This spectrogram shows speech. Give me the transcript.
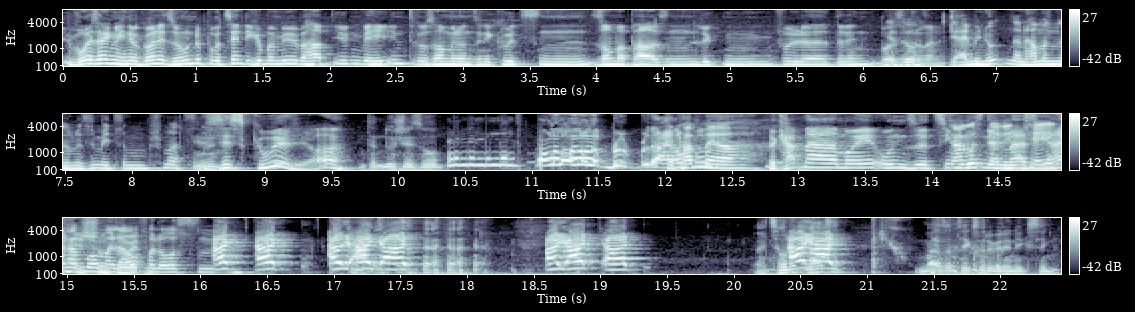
ich weiß eigentlich noch gar nicht so hundertprozentig, ob wir mir überhaupt irgendwelche Intros haben in unseren kurzen Sommerpausen, Lücken voll äh, drin. Ja, so nicht. drei Minuten, dann haben wir nur sind wir zum Schmatzen. Das ist gut, ja. Und dann nur schon so. Da kann man ja- Da kann man mal unsere 10 Dragos, Minuten in deinen Take haben wir mal laufen lassen. At, at, at, at. At, at, at. Jetzt hat er ja. Masel- Masertex hat er wieder nichts gesehen.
